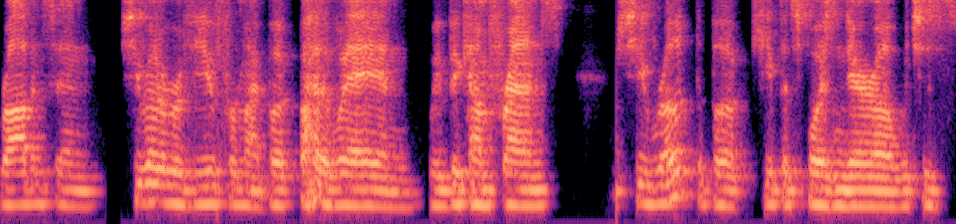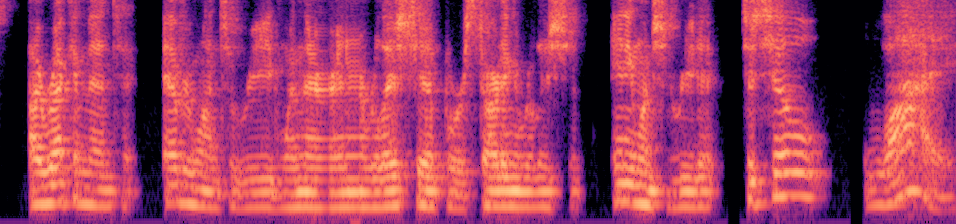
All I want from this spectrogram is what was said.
Robinson, she wrote a review for my book, by the way, and we've become friends. She wrote the book, Cupid's Poisoned Arrow, which is, I recommend to everyone to read when they're in a relationship or starting a relationship. Anyone should read it to show why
